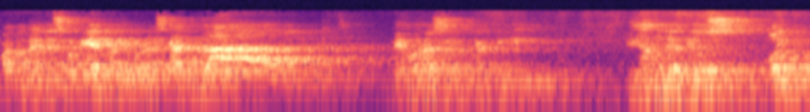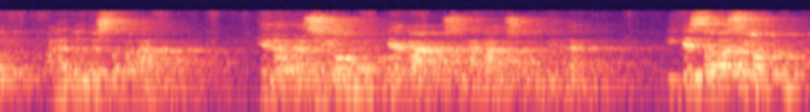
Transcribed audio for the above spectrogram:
Cuando me ven corriendo ahí por las calles, ¡ah! mejor así, tranquilito. Pidándole a Dios hoy, a la luz de esta palabra, que la oración que hagamos la hagamos con humildad. Y que esta oración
